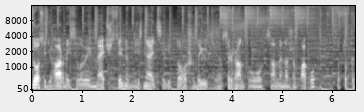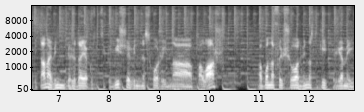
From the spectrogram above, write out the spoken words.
досить гарний силовий меч, сильно відрізняється від того, що дають е, сержанту саме на джампаку. Тобто в капітана він виглядає якось цікавіше, він не схожий на палаш або на фальшион, він у нас такий прямий.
